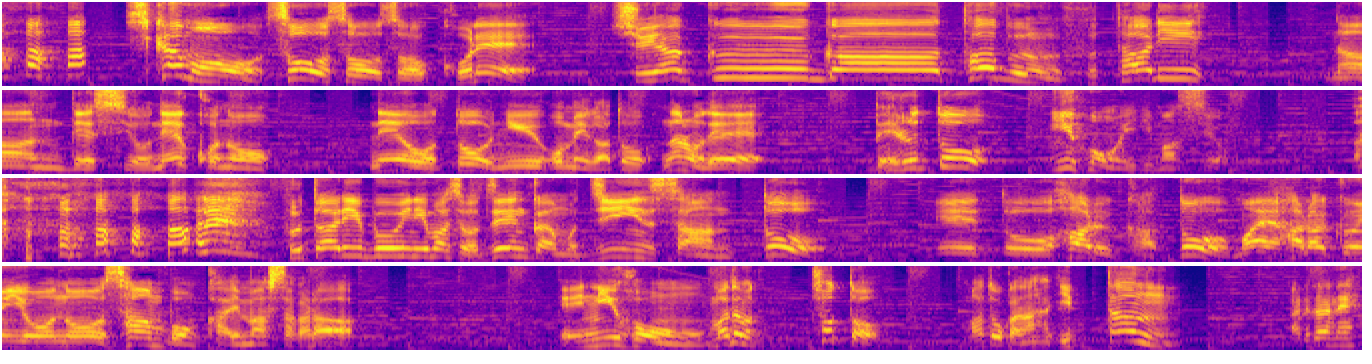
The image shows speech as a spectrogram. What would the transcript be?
しかもそうそうそうこれ主役が多分2人なんですよね。このネオとニューオメガと。なのでベルト2本いりますよ。2人分いりますよ。前回もジンさんとえっ、ー、とはるかと前原くん用の3本買いましたから。え2本。まあでもちょっと待とうかな。一旦あれだね。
